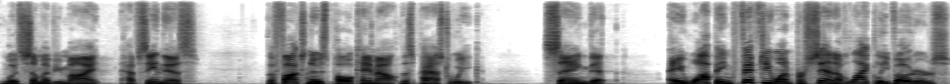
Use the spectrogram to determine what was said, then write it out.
which some of you might have seen this, the Fox News poll came out this past week saying that a whopping 51% of likely voters,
